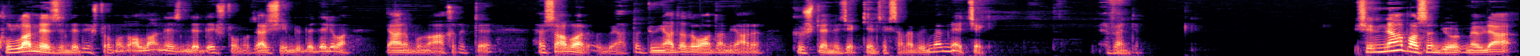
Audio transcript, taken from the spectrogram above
kullar nezdinde de eşit olmaz. Allah nezdinde de eşit olmaz. Her şeyin bir bedeli var. Yani bunu ahirette hesap var. Veyahut da dünyada da o adam yarın güçlenecek, gelecek sana bilmem ne edecek. Efendim. Şimdi ne yapasın diyor Mevla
